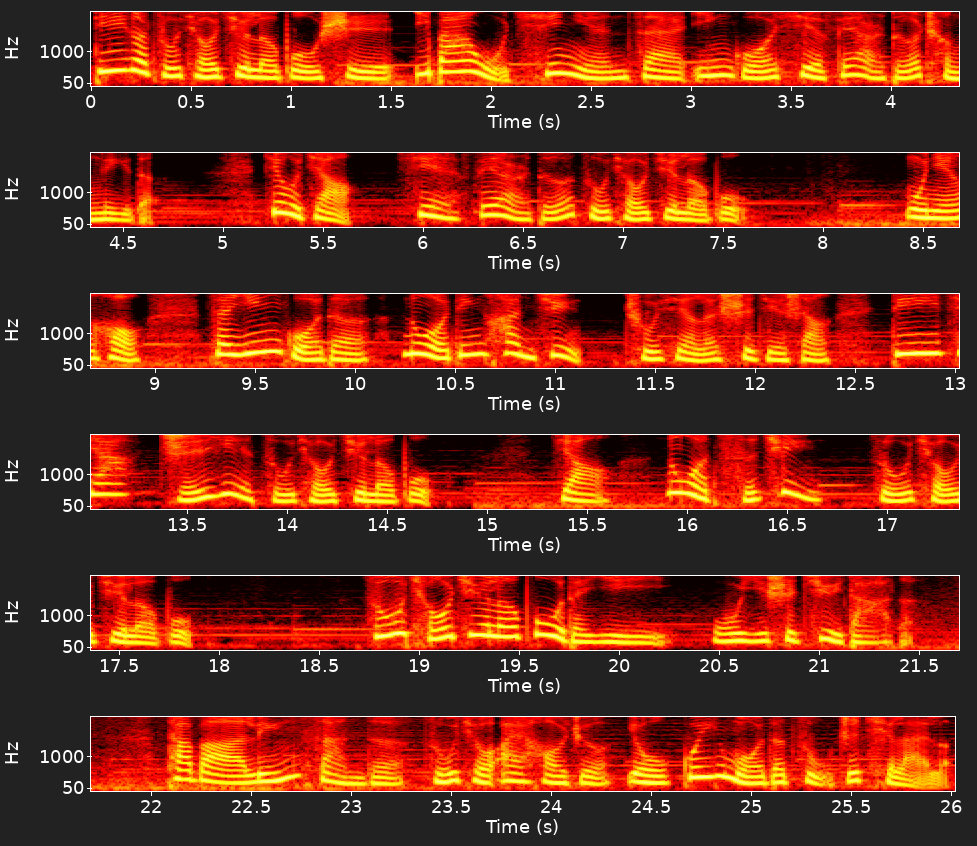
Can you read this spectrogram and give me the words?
第一个足球俱乐部是一八五七年在英国谢菲尔德成立的，就叫谢菲尔德足球俱乐部。五年后，在英国的诺丁汉郡出现了世界上第一家职业足球俱乐部，叫诺茨郡足球俱乐部。足球俱乐部的意义无疑是巨大的，它把零散的足球爱好者有规模地组织起来了。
